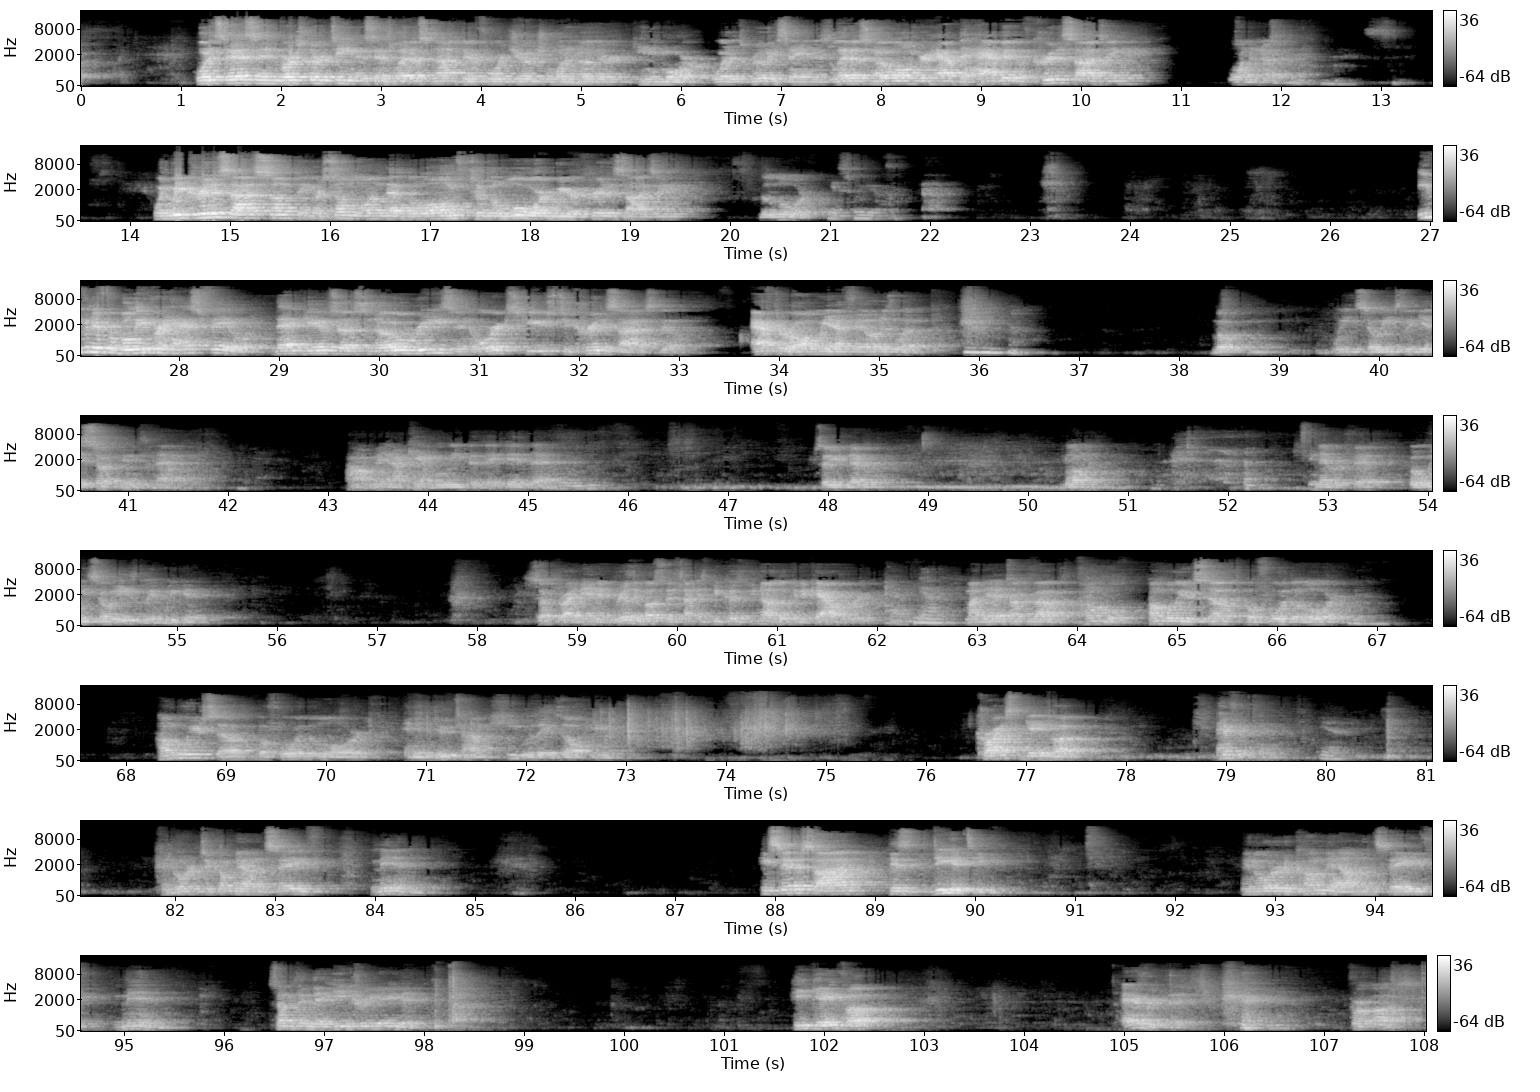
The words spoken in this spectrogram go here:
what it says in verse 13, it says, Let us not therefore judge one another anymore. What it's really saying is, let us no longer have the habit of criticizing one another. When we criticize something or someone that belongs to the Lord, we are criticizing the Lord. Yes, we are. Even if a believer has failed, that gives us no reason or excuse to criticize them. After all, we have failed as well. but we so easily get sucked into that. Oh man, I can't believe that they did that. So you've never blown it? You never failed? But we so easily, we get sucked right in. And really, most of the time, it's because you're not looking at Calvary. Yeah. My dad talked about humble. Humble yourself before the Lord. Humble yourself before the Lord, and in due time, He will exalt you. Christ gave up everything Yeah. in order to come down and save men. He set aside his deity in order to come down and save men, something that he created. He gave up everything for us.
